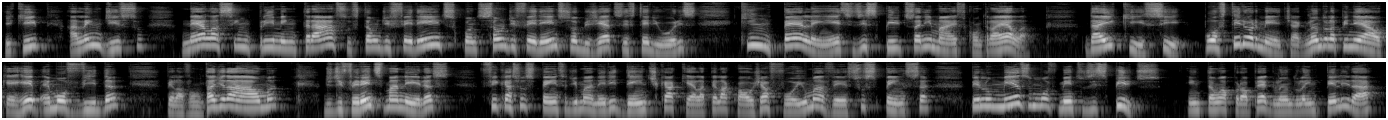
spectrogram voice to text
E que, além disso, nela se imprimem traços tão diferentes quanto são diferentes os objetos exteriores que impelem esses espíritos animais contra ela. Daí que, se posteriormente a glândula pineal que é, é movida pela vontade da alma de diferentes maneiras, fica suspensa de maneira idêntica àquela pela qual já foi uma vez suspensa pelo mesmo movimento dos espíritos. Então a própria glândula impelirá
